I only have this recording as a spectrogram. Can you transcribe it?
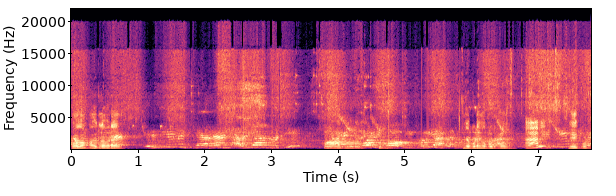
போதும் அதுக்குள்ள வராது எங்கேயுமே நிக்காத நீ அறியாதபடி ஓடி போ அப்படின்னு சொல்லி அந்த இங்கே போடுங்க போட்டு போதும் ஆ? இதுக்கு போடு.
